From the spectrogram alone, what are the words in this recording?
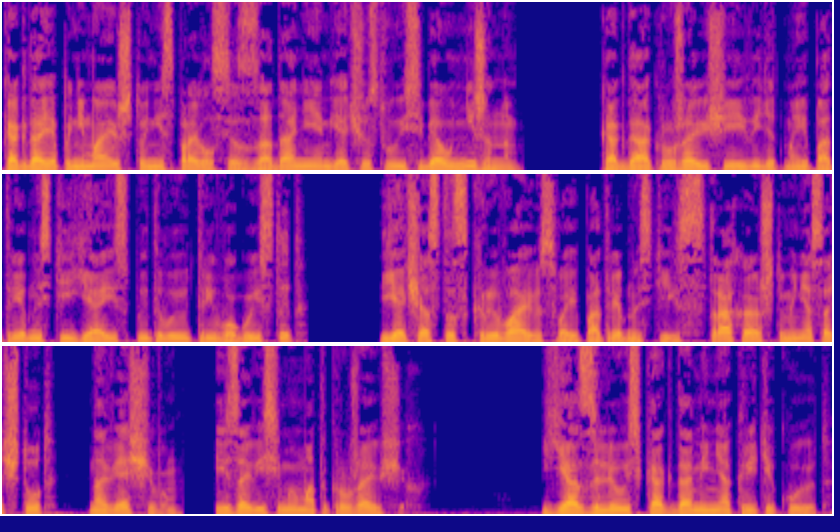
Когда я понимаю, что не справился с заданием, я чувствую себя униженным. Когда окружающие видят мои потребности, я испытываю тревогу и стыд. Я часто скрываю свои потребности из страха, что меня сочтут навязчивым и зависимым от окружающих. Я злюсь, когда меня критикуют.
